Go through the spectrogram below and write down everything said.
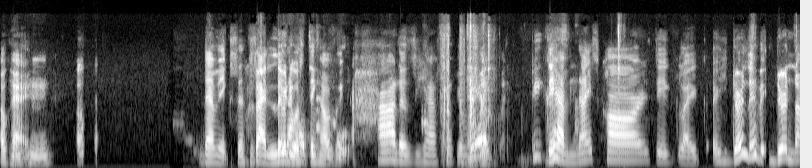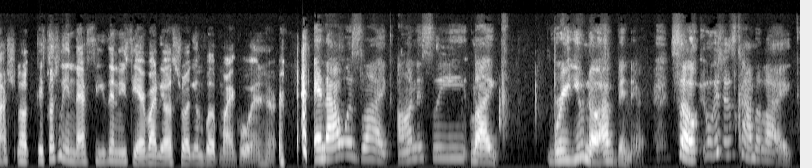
Okay, Mhm. That makes sense. Because I literally was thinking, I was like, how does he have fucking Yeah, like? Because They have nice cars. They like they're living. They're not especially in that season. You see everybody else struggling, but Michael and her. And I was like, honestly, like, Bree, you know, I've been there. So it was just kind of like,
